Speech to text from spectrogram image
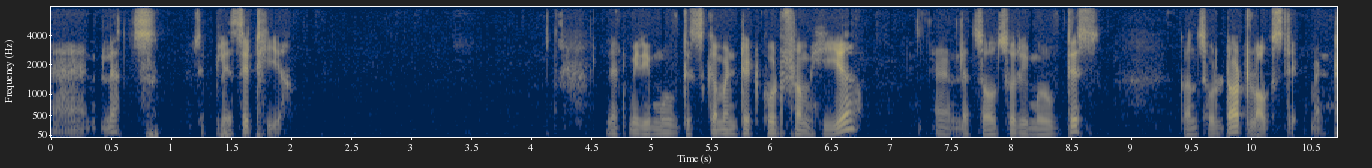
and let's replace it here. Let me remove this commented code from here and let's also remove this console.log statement.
